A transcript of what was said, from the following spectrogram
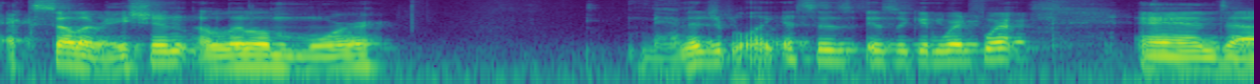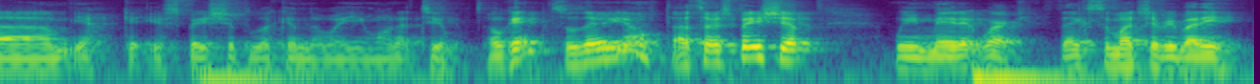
acceleration a little more manageable, I guess is, is a good word for it. And um, yeah, get your spaceship looking the way you want it to. Okay, so there you go. That's our spaceship. We made it work. Thanks so much, everybody.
